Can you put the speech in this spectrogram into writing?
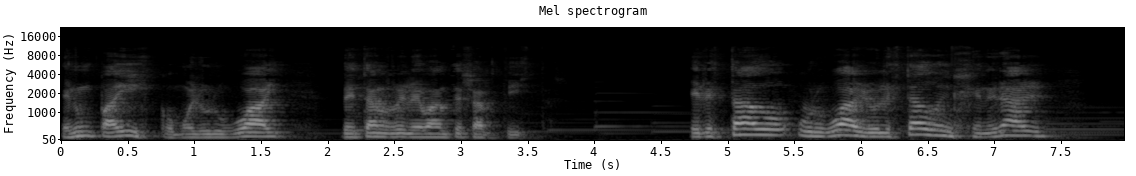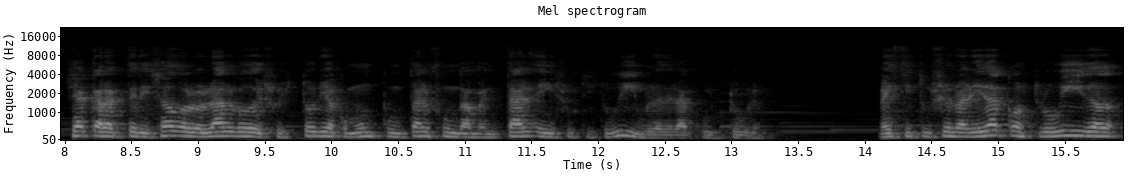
en un país como el Uruguay de tan relevantes artistas. El Estado uruguayo, el Estado en general, se ha caracterizado a lo largo de su historia como un puntal fundamental e insustituible de la cultura. La institucionalidad construida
